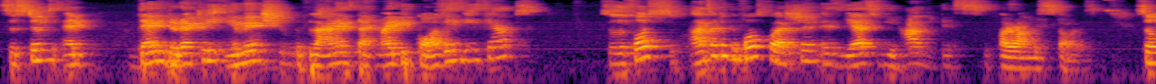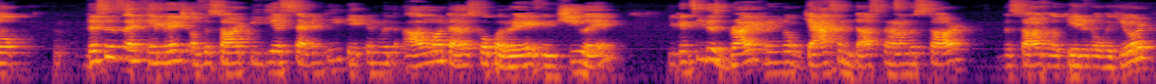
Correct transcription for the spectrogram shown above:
systems and then directly image the planets that might be causing these gaps? So the first answer to the first question is yes, we have disks around the stars. So this is an image of the star PDS-70 taken with ALMA telescope array in Chile. You can see this bright ring of gas and dust around the star. The star is located over here,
